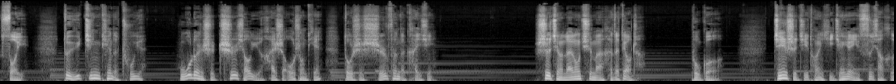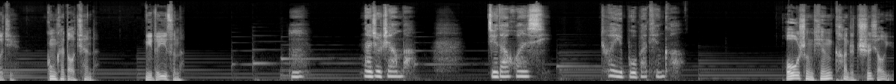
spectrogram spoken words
所以，对于今天的出院，无论是池小雨还是欧胜天，都是十分的开心。事情的来龙去脉还在调查，不过，金氏集团已经愿意私下和解、公开道歉了。你的意思呢？嗯，那就这样吧，皆大欢喜。退一步吧，天哥。欧胜天看着池小雨。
